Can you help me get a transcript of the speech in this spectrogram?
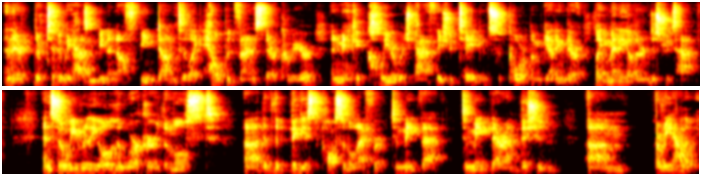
and there there typically hasn't been enough being done to like help advance their career and make it clear which path they should take and support them getting there like many other industries have. And so we really owe the worker the most uh, the, the biggest possible effort to make that to make their ambition um, a reality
